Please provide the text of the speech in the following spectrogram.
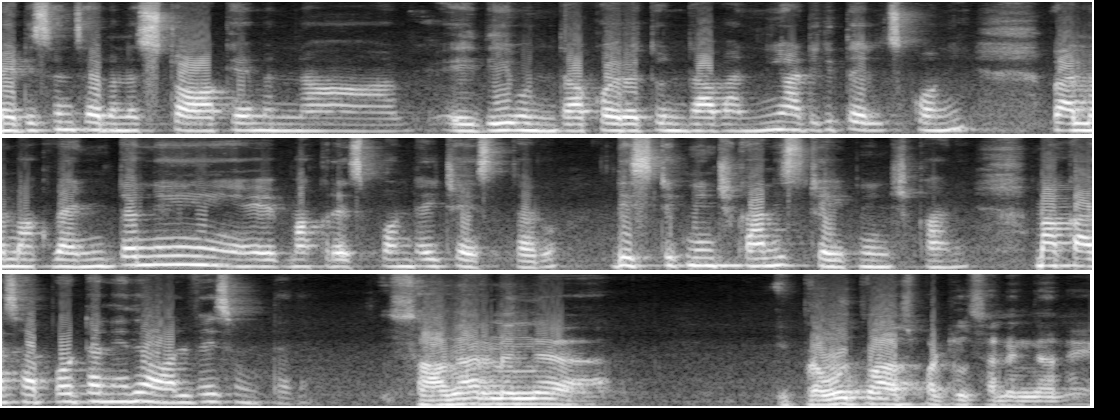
మెడిసిన్స్ ఏమన్నా స్టాక్ ఏమన్నా ఇది ఉందా కొరత ఉందా? అవన్నీ అడిగి తెలుసుకొని వాళ్ళు మాకు వెంటనే మాకు రెస్పాండ్ అయ్యి చేస్తారు. డిస్ట్రిక్ట్ నుంచి కానీ స్టేట్ నుంచి కానీ. మాకు ఆ సపోర్ట్ అనేది ఆల్వేస్ ఉంటుంది. సాధారణంగా ఈ ప్రభుత్వ హాస్పిటల్స్ అనగానే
